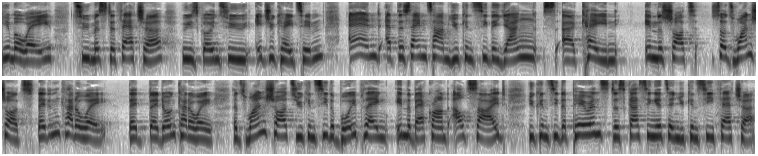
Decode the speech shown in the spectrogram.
him away to Mr. Thatcher, who is going to educate him. And at the same time, you can see the young uh, Kane in the shot. So it's one shot. They didn't cut away. They, they don't cut away. It's one shot. You can see the boy playing in the background outside. You can see the parents discussing it and you can see Thatcher.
